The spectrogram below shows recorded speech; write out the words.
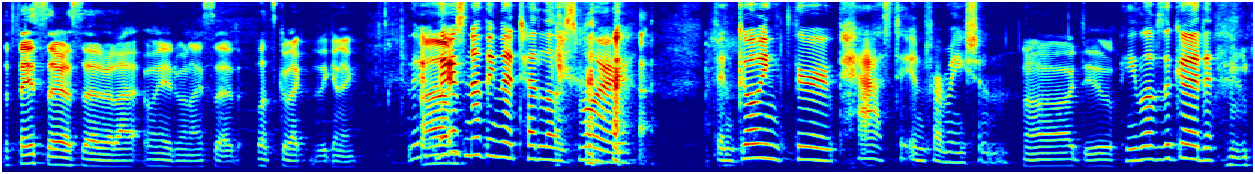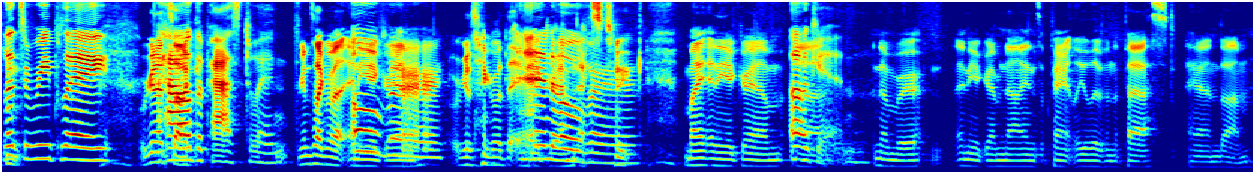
the face Sarah said when I made when I said, "Let's go back to the beginning." There, Um, there's nothing that Ted loves more than going through past information. Oh, I do. He loves the good. Let's replay We're gonna how talk. the past went. we're gonna talk about enneagram. Over We're gonna talk about the enneagram next week. My enneagram uh, Again. number enneagram nines apparently live in the past, and um,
